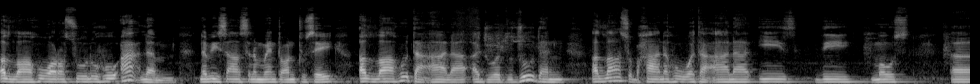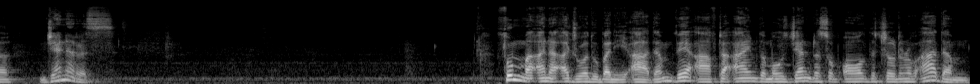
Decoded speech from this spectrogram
Allahu wa Rasuluhu a'lam. Nabi Sallallahu went on to say, Allahu ta'ala ajwadujudan." Allah subhanahu wa ta'ala is the most uh, generous. ثم أنا أجود بني آدم thereafter I am the most generous of all the children of Adam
